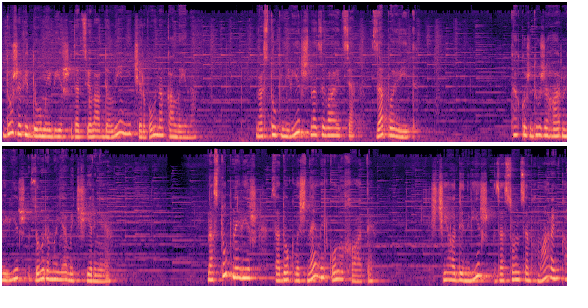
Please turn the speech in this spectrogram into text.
Дуже відомий вірш Зацвіла в долині червона калина. Наступний вірш називається Заповіт. Також дуже гарний вірш Зоря моя вечірня. Наступний вірш Садок вишневий коло хати. Ще один вірш За сонцем хмаренька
